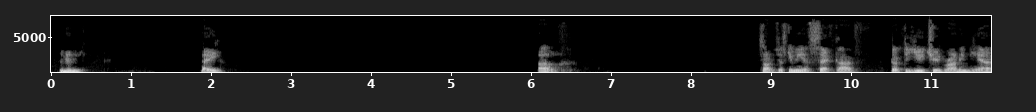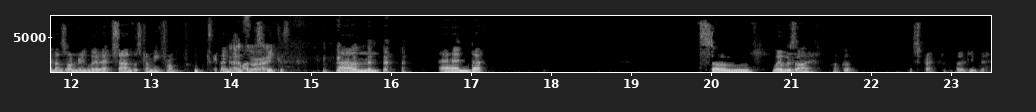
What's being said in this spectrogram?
they Oh. Sorry, just give me a sec. I've got the YouTube running here and I was wondering where that sound was coming from. it's coming from other speakers. Um, and, uh, so where was I? I've got distracted totally there.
